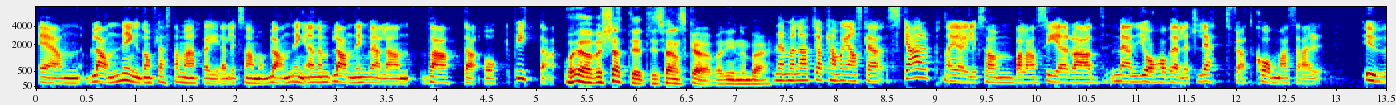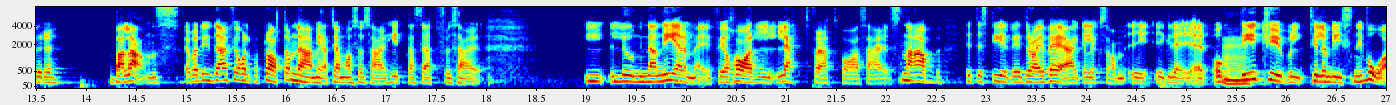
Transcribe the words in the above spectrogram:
en blandning, de flesta människor är liksom en blandning, en blandning mellan vata och pitta. Och översätt det till svenska, vad det innebär. Nej, men att jag kan vara ganska skarp när jag är liksom balanserad, men jag har väldigt lätt för att komma så här ur balans. Det är därför jag håller på att prata om det här med att jag måste så här hitta sätt för så här lugna ner mig. För jag har lätt för att vara så här snabb, lite stirrig, dra iväg liksom i, i grejer. Och det är kul till en viss nivå,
